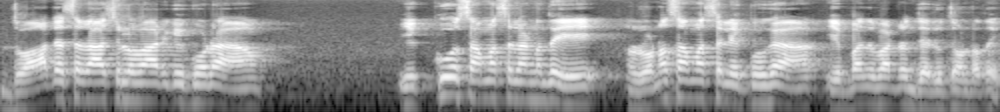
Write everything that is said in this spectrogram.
ద్వాదశ రాశుల వారికి కూడా ఎక్కువ సమస్యలు అన్నది రుణ సమస్యలు ఎక్కువగా ఇబ్బంది పడడం జరుగుతుంటుంది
